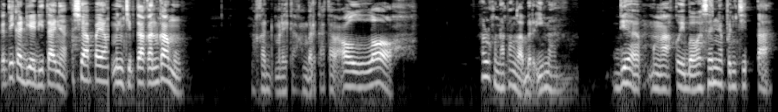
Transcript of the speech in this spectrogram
Ketika dia ditanya, siapa yang menciptakan kamu? Maka mereka berkata, Allah. Lalu kenapa nggak beriman? Dia mengakui bahwasannya pencipta,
